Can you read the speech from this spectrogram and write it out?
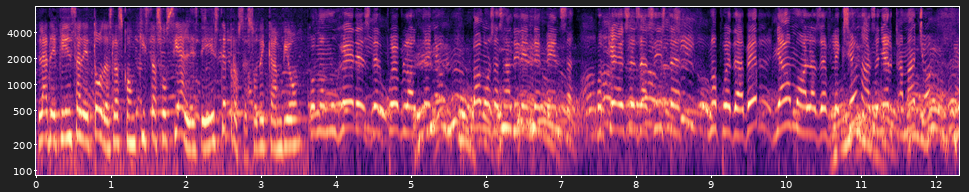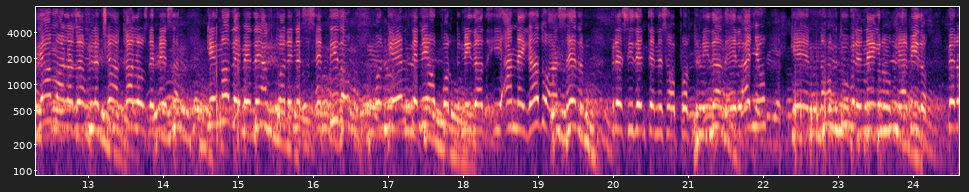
La defensa de todas las conquistas sociales de este proceso de cambio. Como mujeres del pueblo alteño vamos a salir en defensa, porque ese racista no puede haber. Llamo a la reflexión al señor Camacho, llamo a la reflexión a Carlos de Mesa, que no debe de actuar en ese sentido, porque él tenía oportunidad y ha negado a ser presidente en esa oportunidad el año que en octubre negro que ha habido. Pero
